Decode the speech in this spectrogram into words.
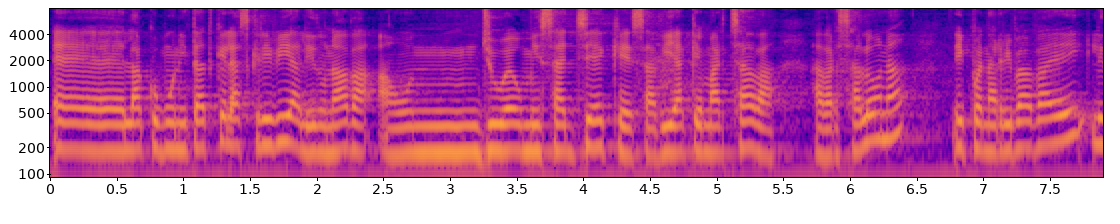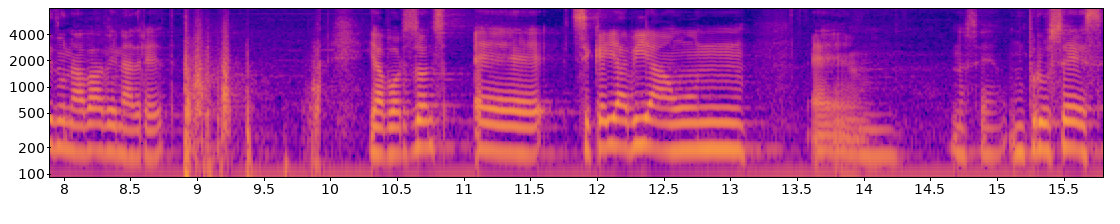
eh, la comunitat que l'escrivia li donava a un jueu missatger que sabia que marxava a Barcelona i quan arribava ell li donava a Benadret. Llavors doncs, eh, sí que hi havia un, eh, no sé, un procés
